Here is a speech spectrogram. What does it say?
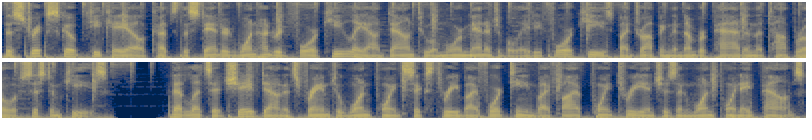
The Strix Scope TKL cuts the standard 104 key layout down to a more manageable 84 keys by dropping the number pad in the top row of system keys. That lets it shave down its frame to 1.63 by 14 by 5.3 inches and 1.8 pounds,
